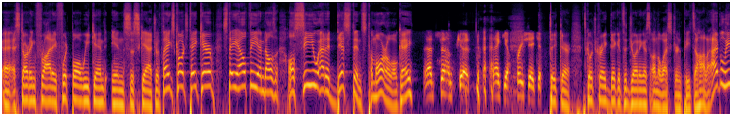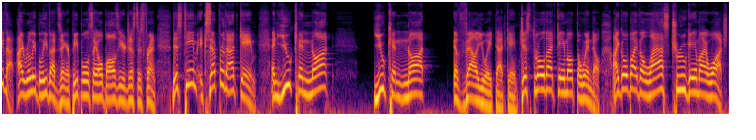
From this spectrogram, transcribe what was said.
uh, starting Friday football weekend in Saskatchewan. Thanks, Coach. Take care, stay healthy, and I'll I'll see you at a distance tomorrow. Okay. That sounds good. Thank you. Appreciate you. Take care. It's Coach Craig Dickenson joining us on the Western Pizza Hotline. I believe that. I really believe that, Zinger. People will say, oh, Ballsy, you're just his friend. This team, except for that game, and you cannot, you cannot evaluate that game. Just throw that game out the window. I go by the last true game I watched,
